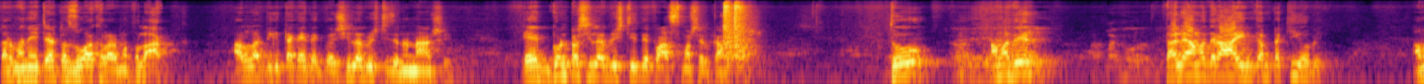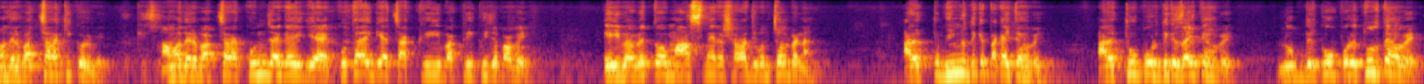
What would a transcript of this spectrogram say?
তার মানে এটা একটা জোয়া খেলার মতো লাখ। আল্লাহর দিকে তাকাই থাকতে হয় শিলাবৃষ্টি যেন না আসে। এক ঘণ্টা শিলাবৃষ্টিতে পাঁচ মাসের কাম তো আমাদের, তাহলে আমাদের আয় ইনকামটা কি হবে? আমাদের বাচ্চারা কি করবে? আমাদের বাচ্চারা কোন জায়গায় গিয়ে, কোথায় গিয়ে চাকরি বাকরি খুঁজে পাবে? এইভাবে তো মাছ মেরে সারা জীবন চলবে না। আর একটু ভিন্ন দিকে তাকাইতে হবে। আর একটু উপর দিকে যাইতে হবে। লোকদেরকে উপরে তুলতে হবে।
